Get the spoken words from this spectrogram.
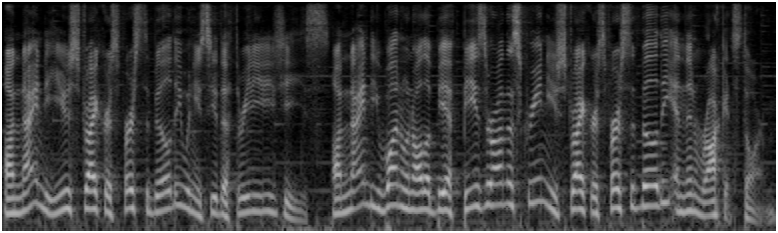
On 90, use Striker's first ability when you see the 3 DDTs. On 91, when all the BFBs are on the screen, use Striker's first ability and then Rocket Storm.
